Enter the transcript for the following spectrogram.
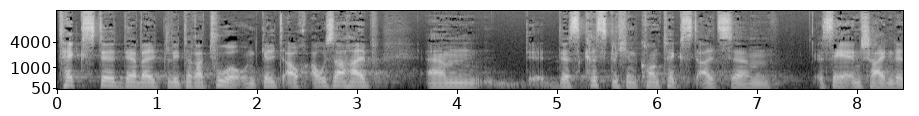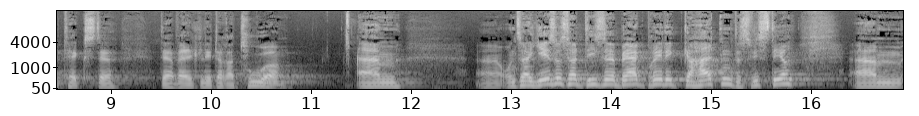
Texte der Weltliteratur und gilt auch außerhalb ähm, des christlichen Kontexts als ähm, sehr entscheidende Texte der Weltliteratur. Ähm, äh, unser Jesus hat diese Bergpredigt gehalten, das wisst ihr. Ähm,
